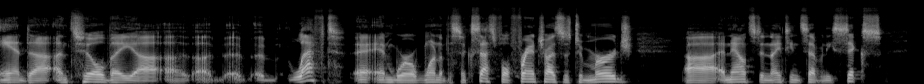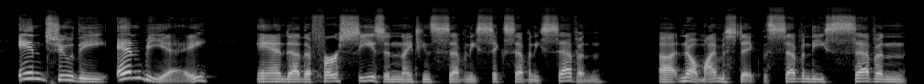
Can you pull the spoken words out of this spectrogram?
and uh, until they uh, uh, uh, left and were one of the successful franchises to merge, announced in 1976 into the NBA. And the first season, 1976 77, no, my mistake, the 77-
